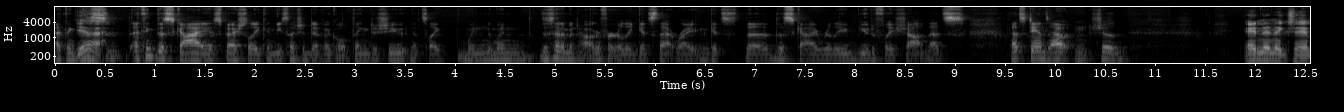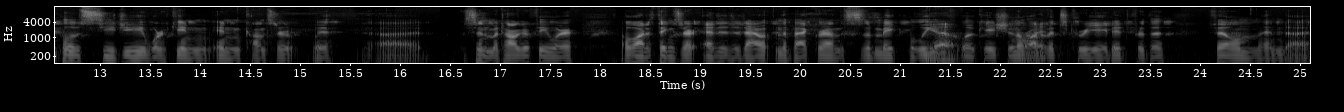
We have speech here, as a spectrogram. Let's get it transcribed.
I think yeah. This, I think the sky especially can be such a difficult thing to shoot, and it's like when when the cinematographer really gets that right and gets the the sky really beautifully shot, that's that stands out and should. And an example of CG working in concert with uh, cinematography, where a lot of things are edited out in the background. This is a make believe yeah. location. A right. lot of it's created for the film and uh,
